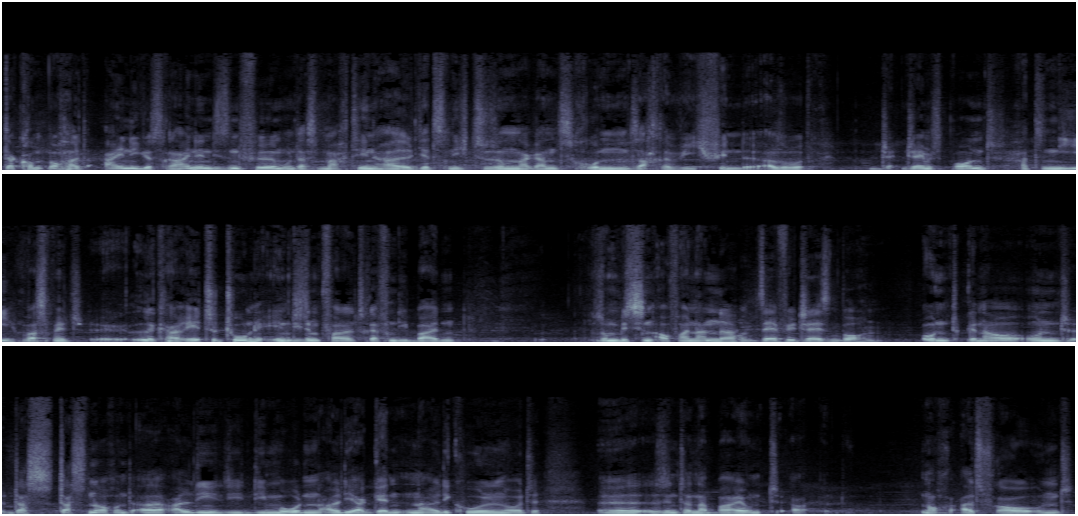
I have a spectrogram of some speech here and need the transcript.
Da kommt noch halt einiges rein in diesen Film und das macht ihn halt jetzt nicht zu so einer ganz runden Sache, wie ich finde. Also James Bond hatte nie was mit äh, Le Carré zu tun. In diesem Fall treffen die beiden so ein bisschen aufeinander. Und sehr viel Jason Bourne. Und genau, und das, das noch und äh, all die, die, die Moden, all die Agenten, all die coolen Leute äh, sind dann dabei und äh, noch als Frau und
